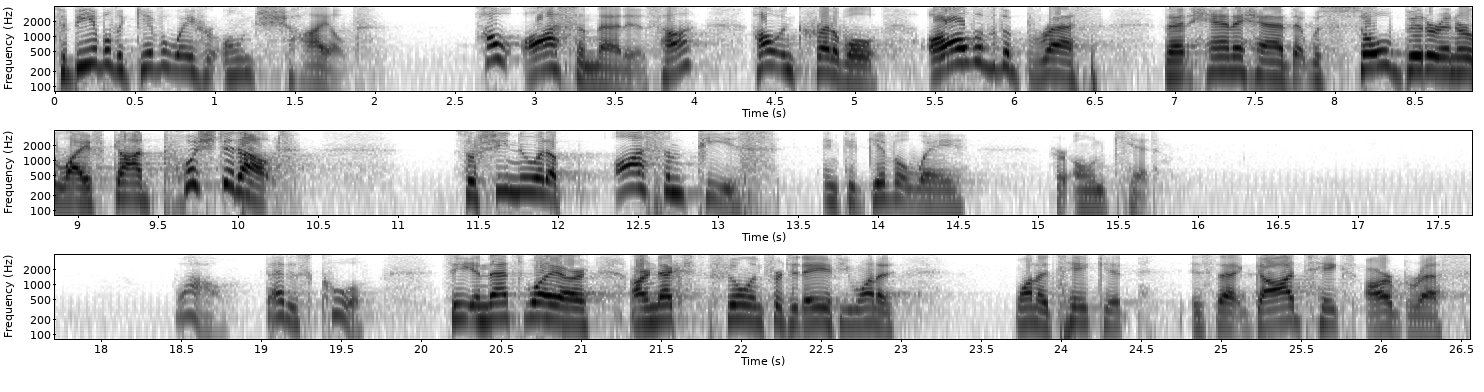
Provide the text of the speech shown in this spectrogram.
to be able to give away her own child. How awesome that is, huh? How incredible. All of the breath that Hannah had that was so bitter in her life, God pushed it out so she knew it an awesome peace and could give away her own kid. Wow, that is cool. See, and that's why our, our next fill in for today, if you want to want to take it, is that God takes our breath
